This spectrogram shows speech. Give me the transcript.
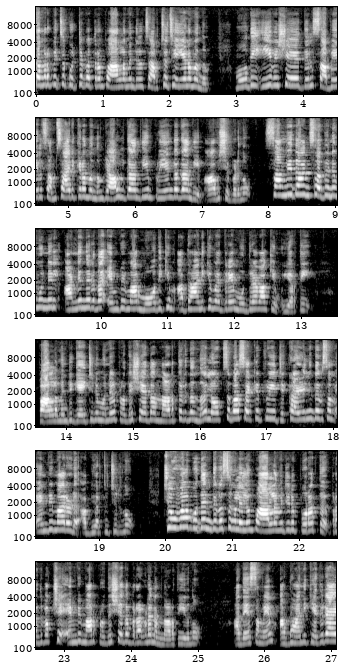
സമർപ്പിച്ച കുറ്റപത്രം പാർലമെന്റിൽ ചർച്ച ചെയ്യണമെന്നും മോദി ഈ വിഷയത്തിൽ സഭയിൽ സംസാരിക്കണമെന്നും രാഹുൽ ഗാന്ധിയും പ്രിയങ്ക ഗാന്ധിയും ആവശ്യപ്പെടുന്നു. സംവിധാൻ സദന് മുന്നിൽ അണിനിരുന്ന എം പിമാർ മോദിക്കും അദാനിക്കുമെതിരെ മുദ്രാവാക്യം ഉയർത്തി. പാർലമെന്റ് ഗേറ്റിന് മുന്നിൽ പ്രതിഷേധം നടത്തരുതെന്ന് ലോക്സഭാ സെക്രട്ടേറിയറ്റ് കഴിഞ്ഞ ദിവസം എം പിമാരോട് അഭ്യർത്ഥിച്ചിരുന്നു. ചൊവ്വ ബുധൻ ദിവസങ്ങളിലും പാർലമെന്റിന് പുറത്ത് പ്രതിപക്ഷ എം പിമാർ പ്രതിഷേധ പ്രകടനം നടത്തിയിരുന്നു. അതേസമയം അദാനിക്കെതിരായ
